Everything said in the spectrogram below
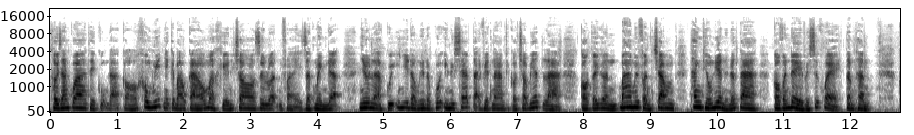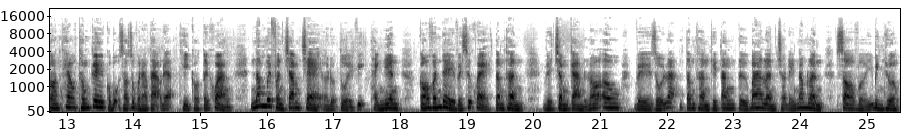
Thời gian qua thì cũng đã có không ít những cái báo cáo mà khiến cho dư luận phải giật mình đấy ạ. Như là Quỹ Nhi đồng Liên Hợp Quốc UNICEF tại Việt Nam thì có cho biết là có tới gần 30% thanh thiếu niên ở nước ta có vấn đề về sức khỏe tâm thần. Còn theo thống kê của Bộ Giáo dục và Đào tạo đấy ạ, thì có tới khoảng 50% trẻ ở độ tuổi vị thành niên có vấn đề về sức khỏe tâm thần, về trầm cảm lo âu, về rối loạn tâm thần thì tăng từ 3 lần cho đến 5 lần so với bình thường.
